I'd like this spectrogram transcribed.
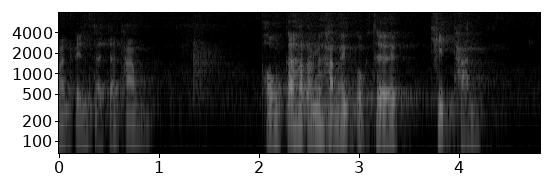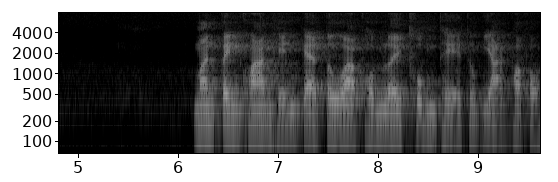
มันเป็นสัจธรรม ผมก็ต้องทำให้พวกเธอคิดทัน มันเป็นความเห็นแก่ตัว ผมเลยทุ่มเททุกอย่างเพราะผม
